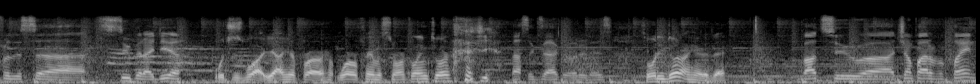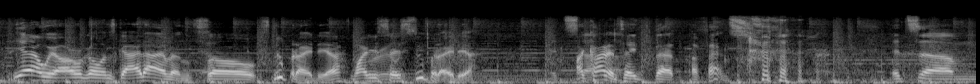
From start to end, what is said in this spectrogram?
for this uh, stupid idea. Which is what? You out here for our world famous snorkeling tour? yeah, that's exactly what it is. So what are you doing out here today? About to uh, jump out of a plane. Yeah, we are. We're going skydiving. So stupid idea. Why do you say stupid idea? It's. I kind uh, of take that offense. It's um,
